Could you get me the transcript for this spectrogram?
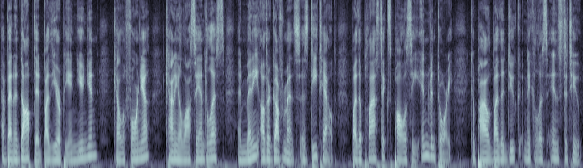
have been adopted by the European Union, California, County of Los Angeles, and many other governments as detailed by the Plastics Policy Inventory compiled by the Duke Nicholas Institute.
